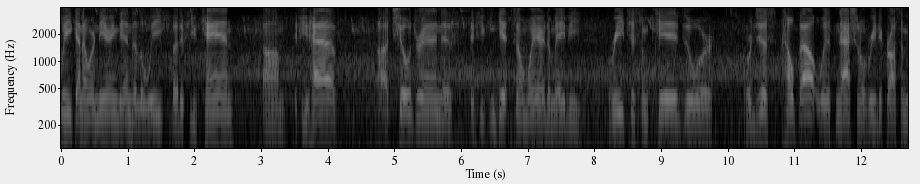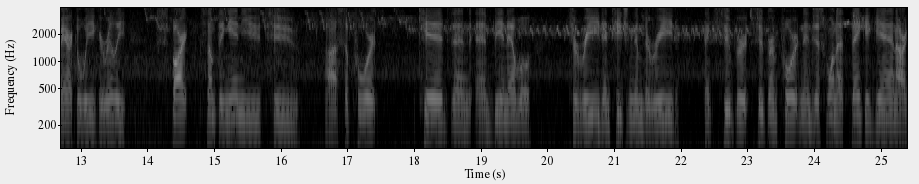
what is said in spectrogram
week i know we're nearing the end of the week but if you can um, if you have uh, children if if you can get somewhere to maybe read to some kids or or just help out with national read across america week or really spark something in you to uh, support kids and, and being able to read and teaching them to read. I think super super important and just want to thank again our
